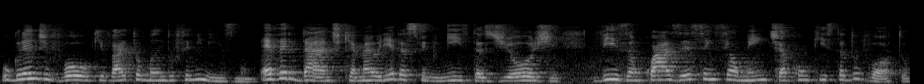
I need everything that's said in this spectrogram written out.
o grande voo que vai tomando o feminismo. É verdade que a maioria das feministas de hoje visam quase essencialmente a conquista do voto,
